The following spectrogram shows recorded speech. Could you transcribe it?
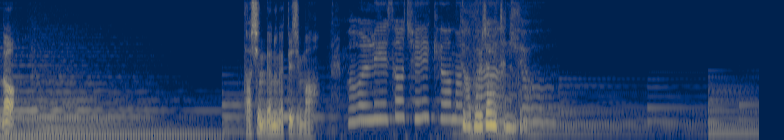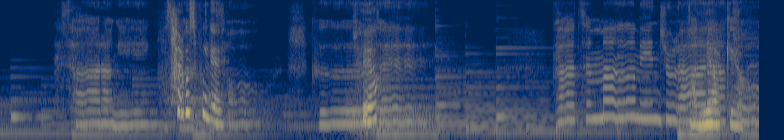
너 다신 내 눈에 띄지 마. 내가 뭘 잘못했는데요? 살고 싶은 게 죄야? 난 이해할게요.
